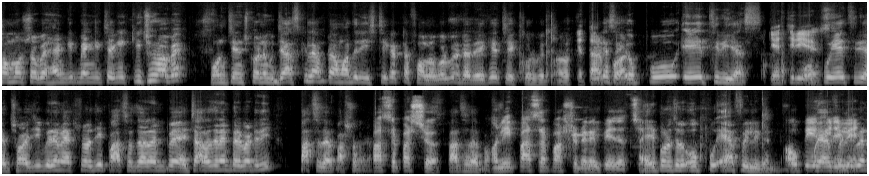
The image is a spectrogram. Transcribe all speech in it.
সমস্যা হবে হ্যাঙ্গিং ব্যাঙ্গিং চেকিং কিছু হবে ফোন চেঞ্জ করে নেব। জাস্ট কিলে আপনি আমাদের স্টিকারটা ফলো করবেন এটা দেখে চেক করবেন। ওকে ঠিক আছে? S A three S Oppo A three S ছয় জিবি র্যাম একশো জিবি পাঁচ হাজার এমপি চার হাজার এম্পের ব্যাটারি পাঁচ হাজার পাঁচশো টাকা। পাঁচশো পাঁচশো? পাঁচ হাজার পাঁচ হাজার পাঁচশো টাকায় পেয়ে যাচ্ছে। এরপর হচ্ছে Oppo F eleven Oppo Oppo F eleven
